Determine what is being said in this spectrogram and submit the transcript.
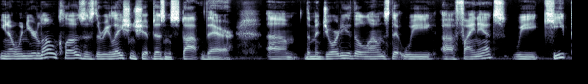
you know, when your loan closes, the relationship doesn't stop there. Um, the majority of the loans that we uh, finance, we keep.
